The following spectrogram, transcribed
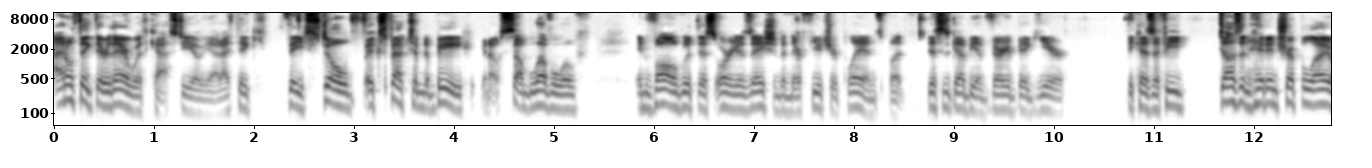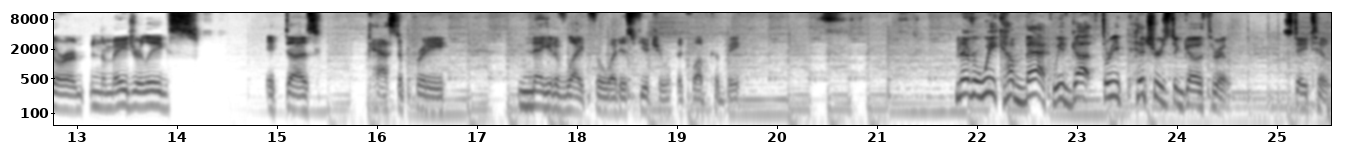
I don't think they're there with Castillo yet. I think they still expect him to be, you know, some level of involved with this organization and their future plans, but this is going to be a very big year because if he doesn't hit in AAA or in the major leagues, it does cast a pretty negative light for what his future with the club could be. Whenever we come back, we've got three pitchers to go through. Stay tuned.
